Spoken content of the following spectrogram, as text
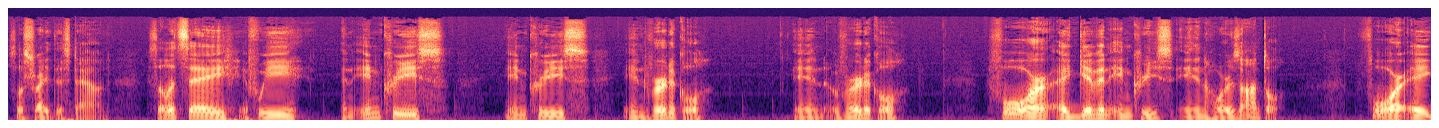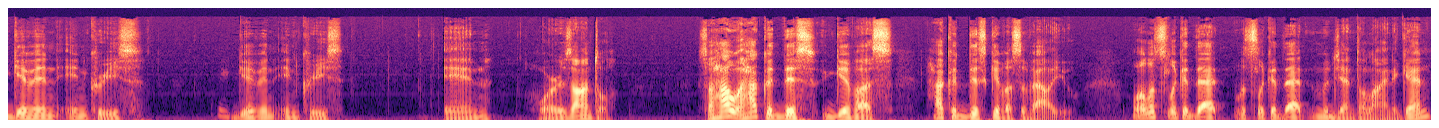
So let's write this down. So let's say if we an increase increase in vertical in vertical for a given increase in horizontal for a given increase given increase in horizontal. So how, how could this give us how could this give us a value? Well, let's look at that let's look at that magenta line again.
